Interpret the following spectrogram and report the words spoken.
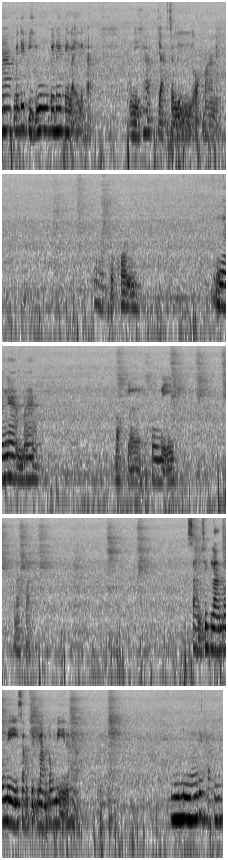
มากไม่ได้ไปยุ่งไม่ได้ไปอะไรเลยค่ะ อันนี้ค่ะอยากจะลือออกมาเนี่ยทุกคนเนื้องามมาก บอกเลยตรงนี้นะคะสามสิบล้านต้องมีสามสิบล้านต้องมีนะคะดูเนื้อดิค่ะทุกคน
